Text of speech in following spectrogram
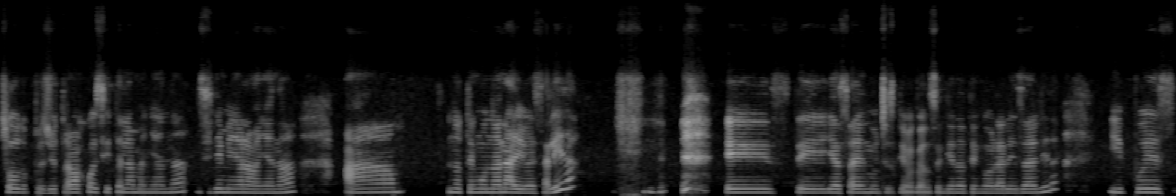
Todo, pues yo trabajo de 7 de la mañana, 7 y media de la mañana a no tengo un horario de salida. este, ya saben muchos que me conocen que no tengo horario de salida. Y pues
